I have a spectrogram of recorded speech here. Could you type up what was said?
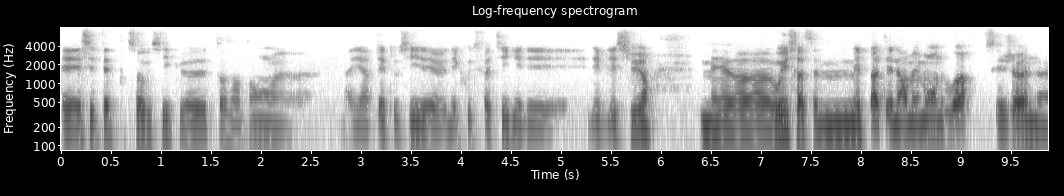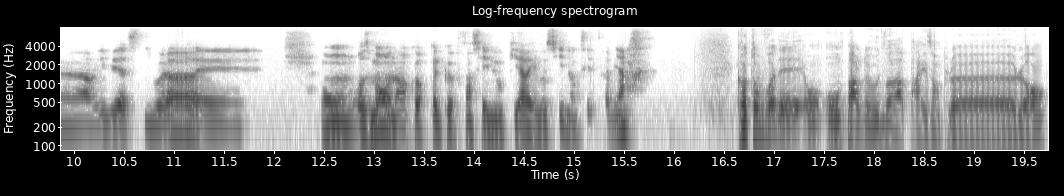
Et c'est peut-être pour ça aussi que de temps en temps, euh, bah, il y a peut-être aussi des, coups de fatigue et des, blessures. Mais euh, oui, ça, ça m'épate énormément de voir tous ces jeunes arriver à ce niveau-là. Et bon, heureusement, on a encore quelques Français, nous, qui arrivent aussi, donc c'est très bien. Quand on voit des. On, parle de Wood Van Aert, par exemple, euh, Laurent.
